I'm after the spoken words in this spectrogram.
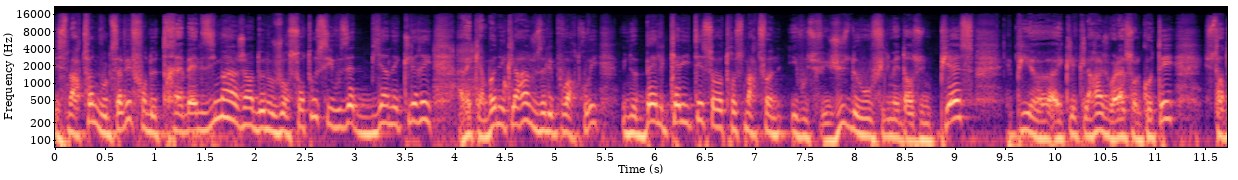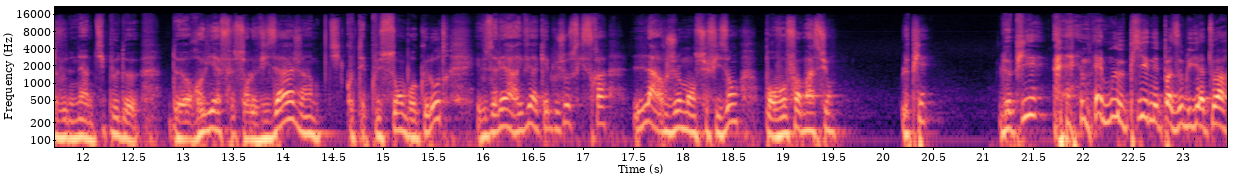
les smartphones, vous le savez, font de très belles images hein, de nos jours, surtout si vous êtes bien éclairé. Avec un bon éclairage, vous allez pouvoir trouver une belle qualité sur votre smartphone. Il vous suffit juste de vous filmer dans une pièce, et puis euh, avec l'éclairage voilà sur le côté, histoire de vous donner un petit peu de, relief sur le visage, un petit côté plus sombre que l'autre, et vous allez arriver à quelque chose qui sera largement suffisant pour vos formations. Le pied. Le pied Même le pied n'est pas obligatoire.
